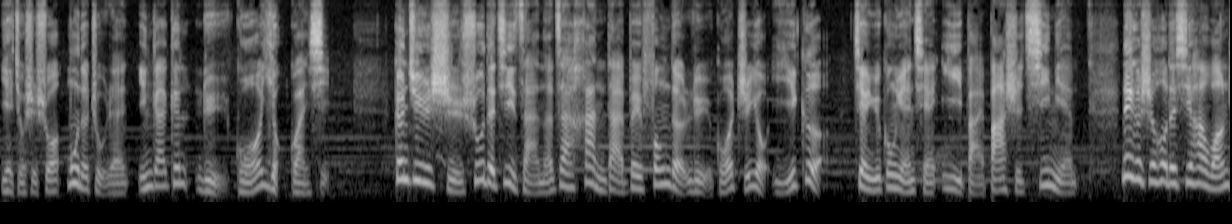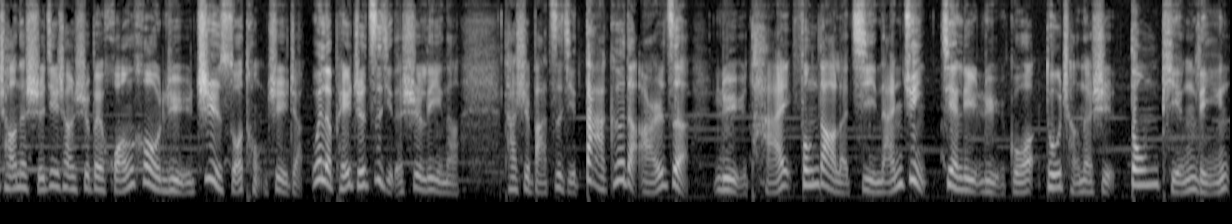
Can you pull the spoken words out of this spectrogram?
也就是说，墓的主人应该跟吕国有关系。根据史书的记载呢，在汉代被封的吕国只有一个，建于公元前一百八十七年。那个时候的西汉王朝呢，实际上是被皇后吕雉所统治着。为了培植自己的势力呢，他是把自己大哥的儿子吕台封到了济南郡，建立吕国，都城呢是东平陵。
